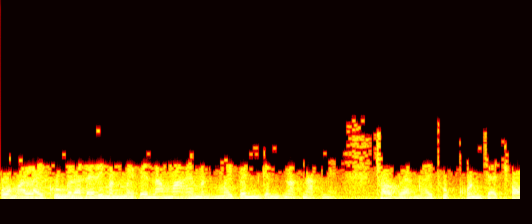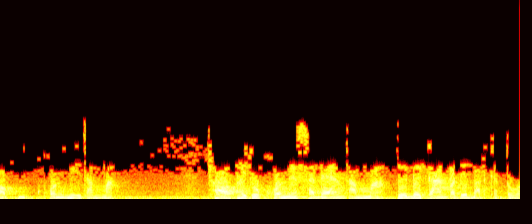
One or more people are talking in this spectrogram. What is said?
ผมอะไรคุณก็แล้วแต่ที่มันไม่เป็นธรรมะให้มันไม่เป็นกันหนักๆเนี่ย ชอบแบบไหนทุกคนจะชอบคนมีธรรมะชอบให้ทุกคนเนี่ยแสดงธรรมะคือด้วยการปฏิบัติกับตัว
